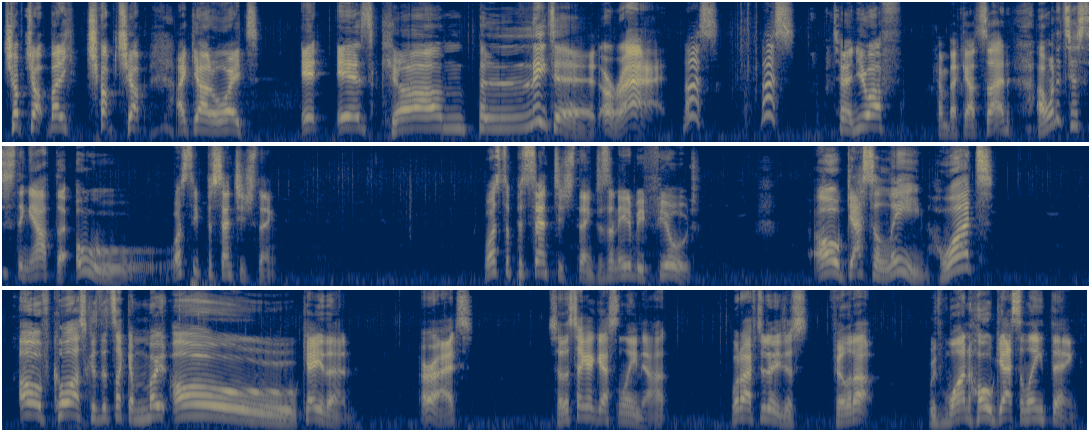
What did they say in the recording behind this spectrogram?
Chop chop, buddy. Chop chop. I can't wait. It is completed. All right. Nice. Nice. Turn you off. Come back outside. I want to test this thing out though. Oh, what's the percentage thing? What's the percentage thing? Does it need to be fueled? Oh, gasoline. What? Oh, of course, because it's like a mo- Oh, okay then. All right. So let's take our gasoline out. What do I have to do? Just fill it up with one whole gasoline thing.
